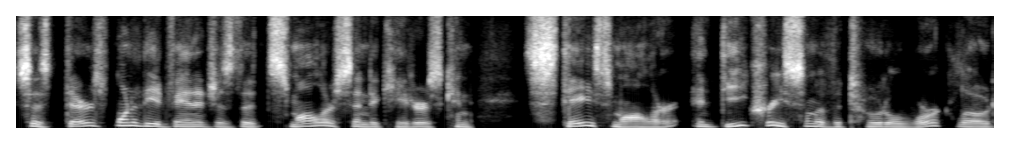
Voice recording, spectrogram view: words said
So there's one of the advantages that smaller syndicators can stay smaller and decrease some of the total workload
